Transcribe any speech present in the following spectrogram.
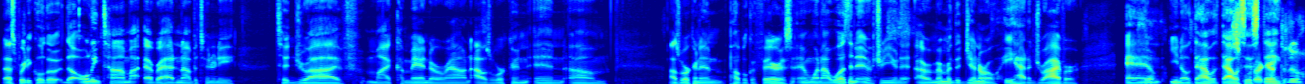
that's pretty cool. The only time I ever had an opportunity to drive my commander around, I was working in um I was working in public affairs and when I was in the infantry unit, I remember the general, he had a driver and you know, that was that was that's his thing. got to do.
